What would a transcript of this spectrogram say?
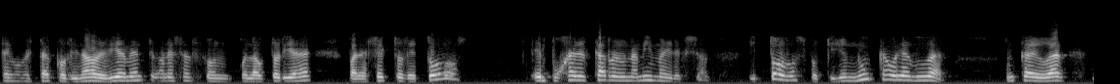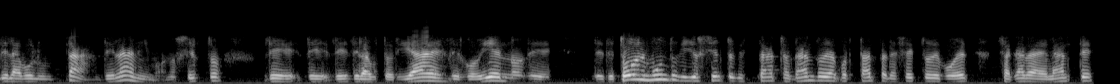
tengo que estar coordinado debidamente con esas, con, con la autoridad para efectos de todos empujar el carro en una misma dirección. Y todos, porque yo nunca voy a dudar, nunca voy a dudar de la voluntad, del ánimo, ¿no es cierto?, de, de, de, las autoridades, del gobierno, de, de, todo el mundo que yo siento que está tratando de aportar para el efecto de poder sacar adelante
